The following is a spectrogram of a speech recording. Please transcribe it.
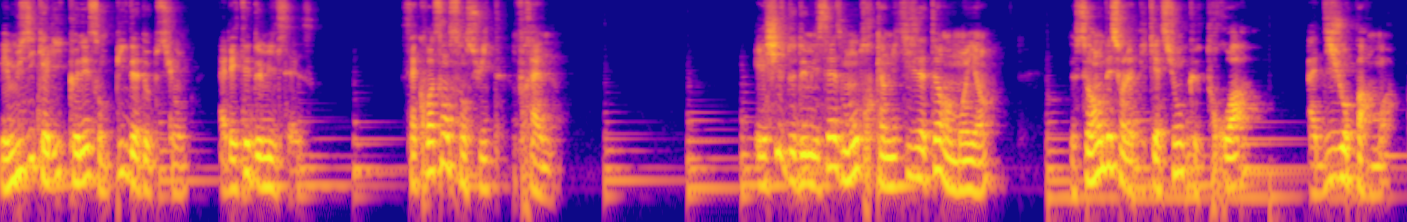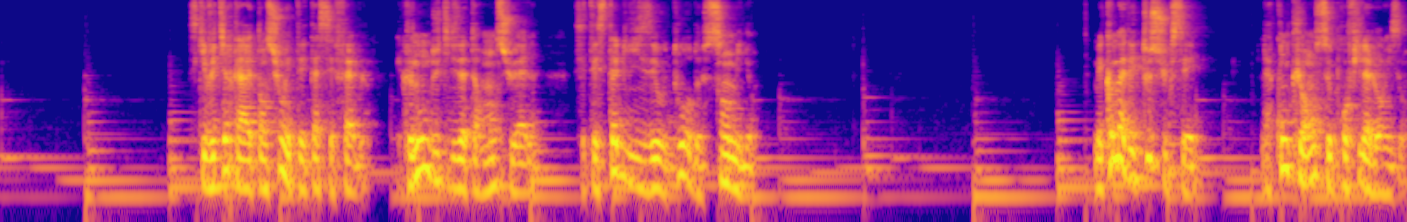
Mais Musicali connaît son pic d'adoption à l'été 2016. Sa croissance ensuite freine. Et les chiffres de 2016 montrent qu'un utilisateur en moyen ne se rendait sur l'application que 3 à 10 jours par mois. Ce qui veut dire que la rétention était assez faible et que le nombre d'utilisateurs mensuels s'était stabilisé autour de 100 millions. Mais comme avec tout succès, la concurrence se profile à l'horizon.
